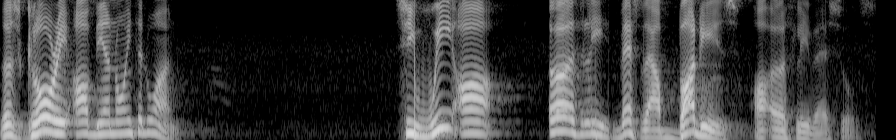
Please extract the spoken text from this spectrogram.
this glory of the anointed one. See, we are earthly vessels, our bodies are earthly vessels.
